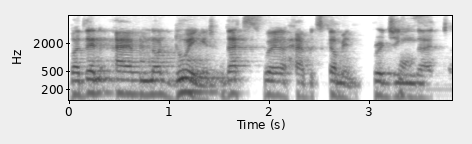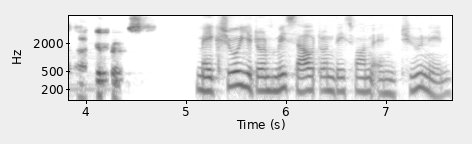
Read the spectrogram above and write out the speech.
but then I'm not doing it. That's where habits come in, bridging yes. that uh, difference. Make sure you don't miss out on this one and tune in.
